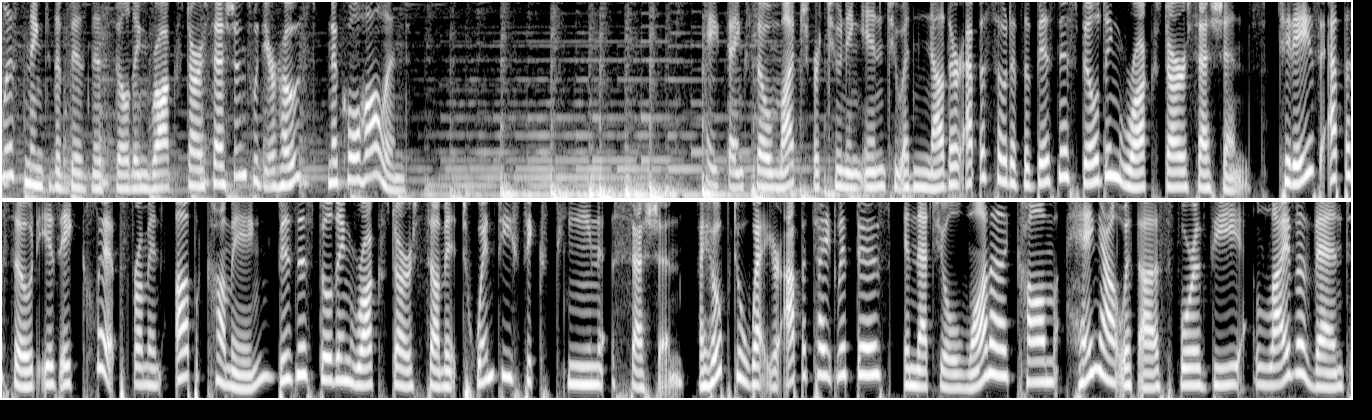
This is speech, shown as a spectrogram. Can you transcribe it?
listening to the Business Building Rockstar Sessions with your host, Nicole Holland. Hey, thanks so much for tuning in to another episode of the Business Building Rockstar Sessions. Today's episode is a clip from an upcoming Business Building Rockstar Summit 2016 session. I hope to whet your appetite with this and that you'll want to come hang out with us for the live event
